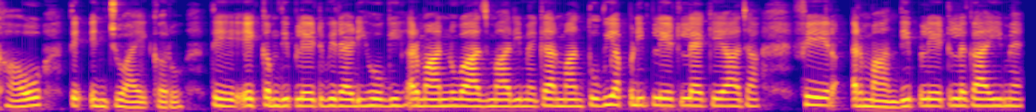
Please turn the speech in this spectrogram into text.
ਖਾਓ ਅਤੇ ਇੰਜੋਏ ਕਰੋ। ਅਤੇ ਏਕਮ ਦੀ ਪਲੇਟ ਵੀ ਰੈਡੀ ਹੋ ਗਈ, ਅਰਮਾਨ ਨੂੰ ਆਵਾਜ਼ ਮਾਰੀ, ਮੈਂ ਕਿਹਾ, ਅਰਮਾਨ, ਤੂੰ ਵੀ ਆਪਣੀ ਪਲੇਟ ਲੈ ਕੇ ਆ ਜਾ। ਫਿਰ ਅਰਮਾਨ ਦੀ ਪਲੇਟ ਲਗਾਈ ਮੈਂ।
